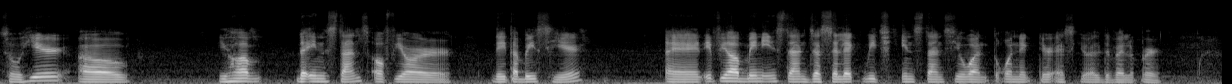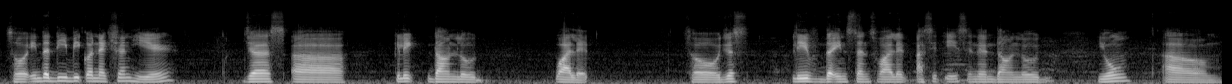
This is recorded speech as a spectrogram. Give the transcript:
So here, uh, you have the instance of your database here and if you have many instances just select which instance you want to connect your SQL developer so in the DB connection here just uh, click download wallet. So just leave the instance wallet as it is and then download yung um,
